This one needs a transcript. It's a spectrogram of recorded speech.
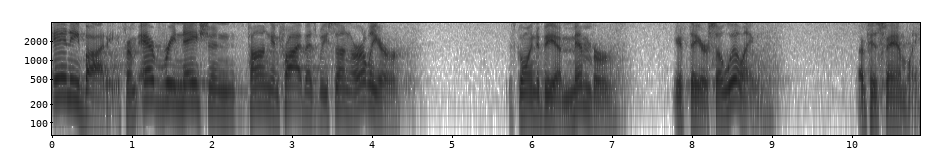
anybody from every nation, tongue, and tribe, as we sung earlier, is going to be a member, if they are so willing, of his family.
